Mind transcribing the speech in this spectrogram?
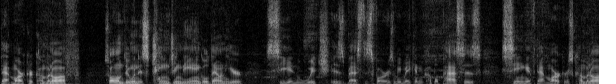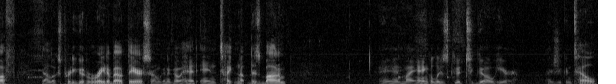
that marker coming off. So all I'm doing is changing the angle down here seeing which is best as far as me making a couple passes seeing if that marker's coming off. That looks pretty good right about there so I'm gonna go ahead and tighten up this bottom. And my angle is good to go here. As you can tell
